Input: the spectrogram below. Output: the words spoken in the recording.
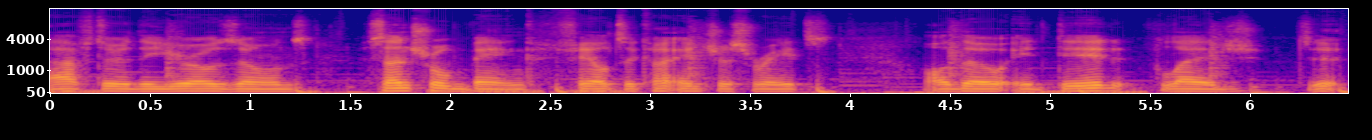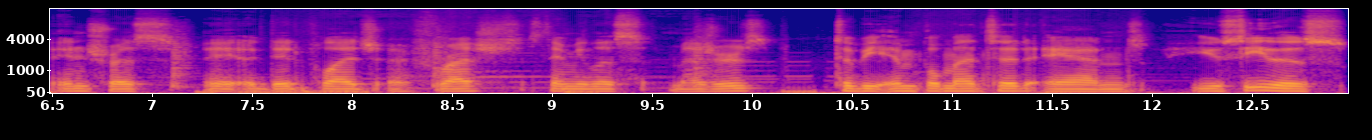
after the eurozone's central bank failed to cut interest rates, although it did pledge to interest it did pledge a fresh stimulus measures to be implemented and you see this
